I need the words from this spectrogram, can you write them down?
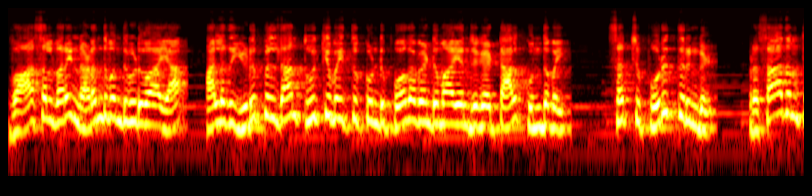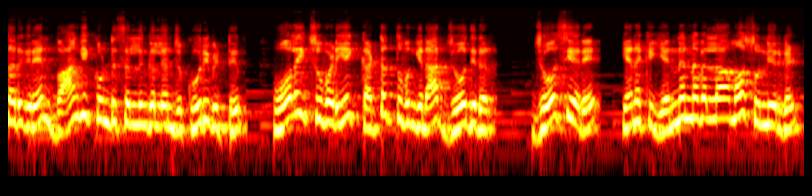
வாசல் வரை நடந்து வந்து விடுவாயா? அல்லது இடுப்பில்தான் தூக்கி வைத்துக் கொண்டு போக வேண்டுமா என்று கேட்டால் குந்தவை. சற்று பொறுத்திருங்கள். பிரசாதம் தருகிறேன் வாங்கிக் கொண்டு செல்லுங்கள் என்று கூறிவிட்டு ஓலைச்சுவடியை கட்டத் துவங்கினார் ஜோதிடர். ஜோசியரே எனக்கு என்னென்னவெல்லாமோ சொன்னீர்கள்.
